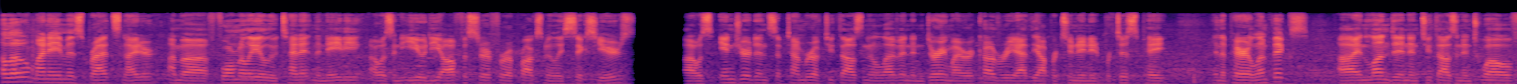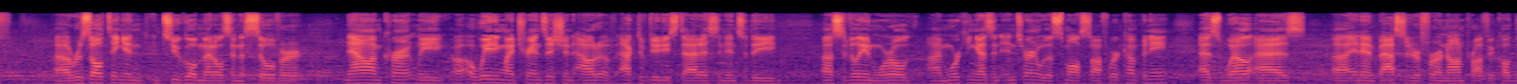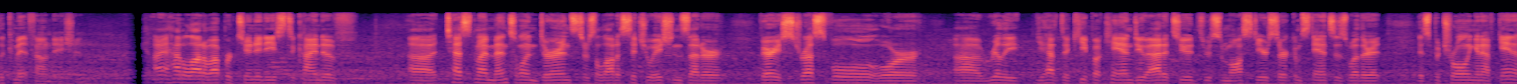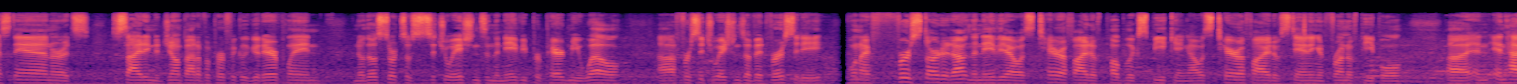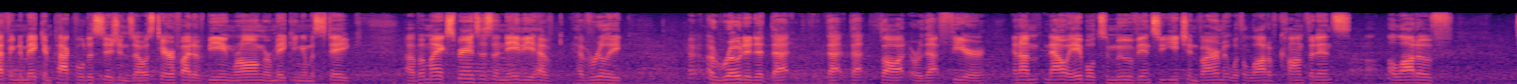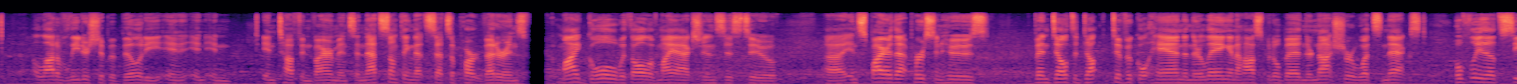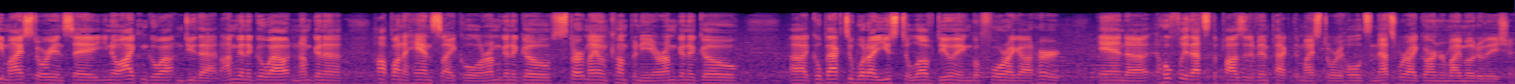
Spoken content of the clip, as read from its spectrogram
Hello, my name is Brad Snyder. I'm a, formerly a lieutenant in the Navy. I was an EOD officer for approximately six years. I was injured in September of 2011, and during my recovery, I had the opportunity to participate in the Paralympics uh, in London in 2012, uh, resulting in, in, two gold medals and a silver. Now I'm currently uh, awaiting my transition out of active duty status and into the uh, civilian world. I'm working as an intern with a small software company, as well as uh, an ambassador for a nonprofit called the Commit Foundation. I had a lot of opportunities to kind of uh, test my mental endurance. There's a lot of situations that are very stressful or uh, really you have to keep a can-do attitude through some austere circumstances, whether it is patrolling in Afghanistan or it's deciding to jump out of a perfectly good airplane. You know, those sorts of situations in the Navy prepared me well uh, for situations of adversity. When I first started out in the Navy, I was terrified of public speaking. I was terrified of standing in front of people uh, and, and, having to make impactful decisions. I was terrified of being wrong or making a mistake. Uh, but my experiences in the Navy have, have really eroded at that, that, that thought or that fear. And I'm now able to move into each environment with a lot of confidence, a lot of, a lot of leadership ability in, in, in, in tough environments. And that's something that sets apart veterans. My goal with all of my actions is to uh, inspire that person who's been dealt a difficult hand and they're laying in a hospital bed and they're not sure what's next. Hopefully they'll see my story and say, you know, I can go out and do that. I'm going to go out and I'm going to hop on a hand cycle or I'm going to go start my own company or I'm going to go uh, go back to what I used to love doing before I got hurt. And uh, hopefully that's the positive impact that my story holds and that's where I garner my motivation.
